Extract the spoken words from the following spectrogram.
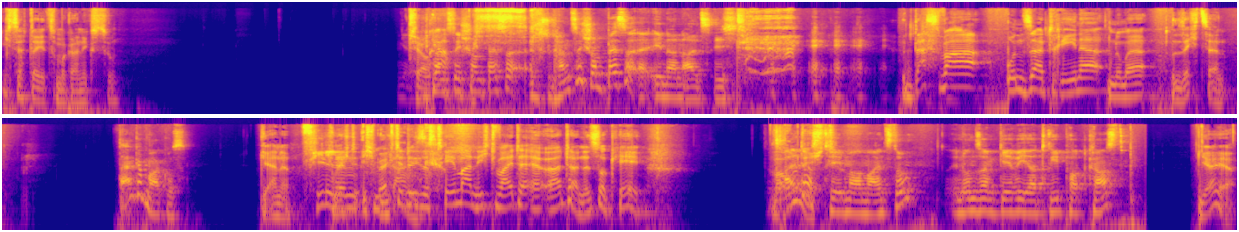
Ich sag da jetzt mal gar nichts zu. Tja. Du kannst dich schon besser, du kannst dich schon besser erinnern als ich. das war unser Trainer Nummer 16. Danke, Markus. Gerne. Vielen ich möchte, ich möchte Dank. dieses Thema nicht weiter erörtern, ist okay. Das Warum Altersthema meinst du? In unserem Geriatrie-Podcast? Ja, ja.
